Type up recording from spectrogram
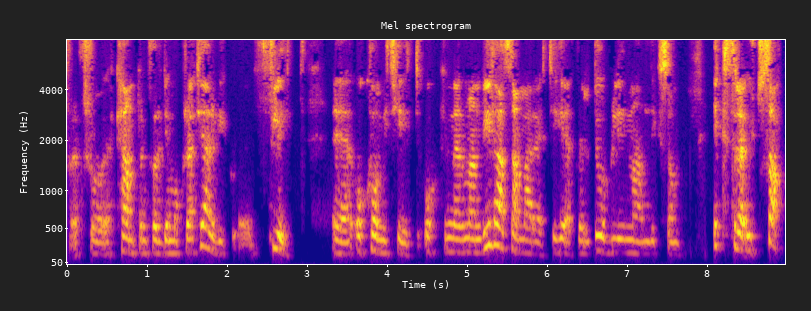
för, för, kampen för demokrati har vi flytt eh, och kommit hit. Och när man vill ha samma rättigheter, då blir man liksom extra utsatt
